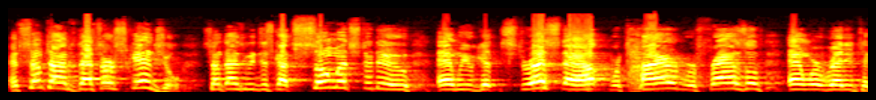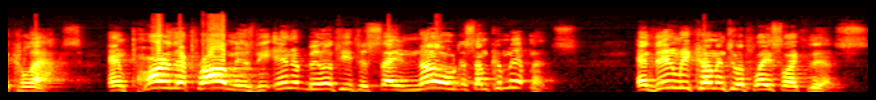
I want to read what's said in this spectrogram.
And sometimes that's our schedule. Sometimes we just got so much to do and we get stressed out, we're tired, we're frazzled, and we're ready to collapse. And part of that problem is the inability to say no to some commitments. And then we come into a place like this.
